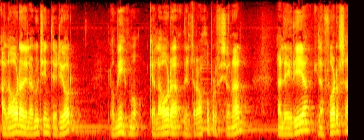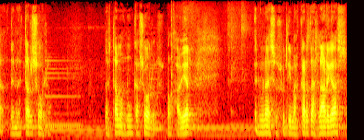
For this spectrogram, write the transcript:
a la hora de la lucha interior lo mismo que a la hora del trabajo profesional, la alegría y la fuerza de no estar solo. No estamos nunca solos. Don Javier, en una de sus últimas cartas largas,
